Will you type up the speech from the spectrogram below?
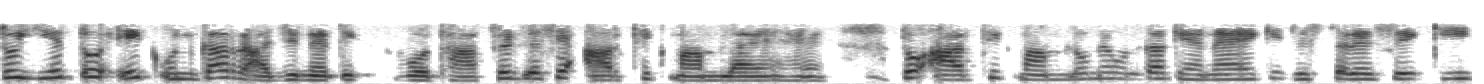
तो ये तो एक उनका राजनीतिक वो था। फिर जैसे आर्थिक मामलाएँ हैं तो आर्थिक मामलों में उनका कहना है कि जिस तरह से कि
